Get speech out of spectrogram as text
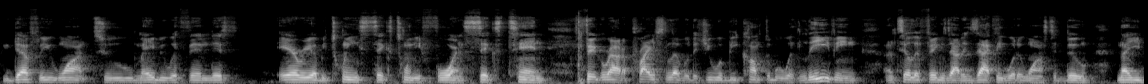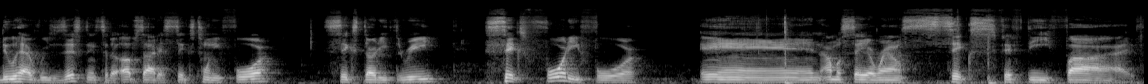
you definitely want to maybe within this area between 624 and 610 figure out a price level that you would be comfortable with leaving until it figures out exactly what it wants to do now you do have resistance to the upside at 624 633 644 and i'm gonna say around 655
